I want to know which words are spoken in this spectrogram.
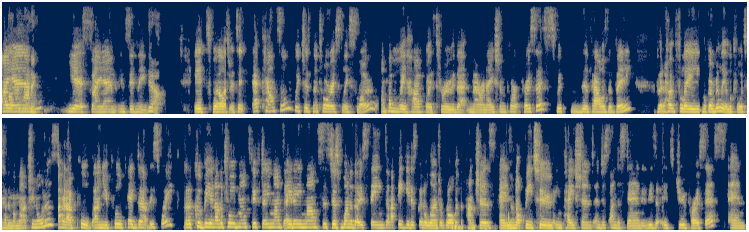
I am running. Yes, I am in Sydney. Yeah. It's well, it's, at council, which is notoriously slow. I'm probably halfway through that marination process with the powers that be. But hopefully, look, I really look forward to having my marching orders. I had a pool, a new pool pegged out this week, but it could be another 12 months, 15 months, 18 months. It's just one of those things. And I think you just got to learn to roll with the punches and yeah. not be too impatient and just understand it is, it's due process and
